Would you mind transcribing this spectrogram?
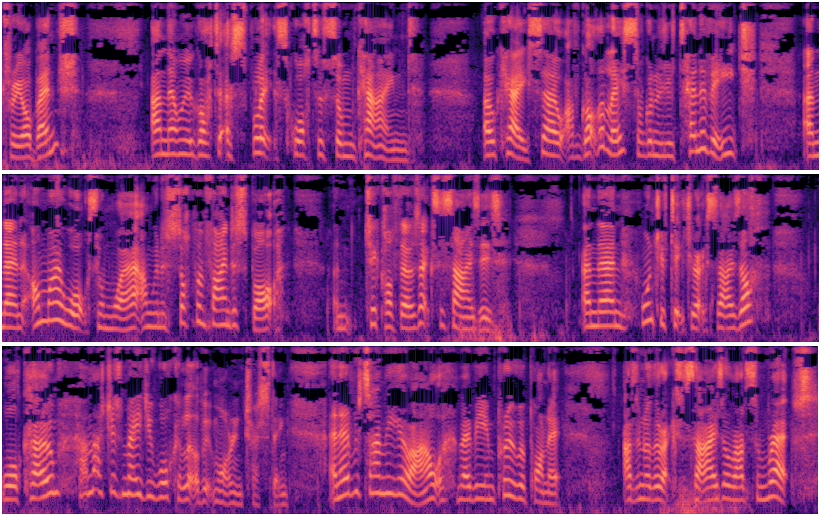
tree or bench. And then we've got a split squat of some kind. Okay, so I've got the list. I'm going to do 10 of each. And then on my walk somewhere, I'm going to stop and find a spot and tick off those exercises. And then once you've ticked your exercise off, walk home. And that's just made you walk a little bit more interesting. And every time you go out, maybe improve upon it. Add another exercise or add some reps.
